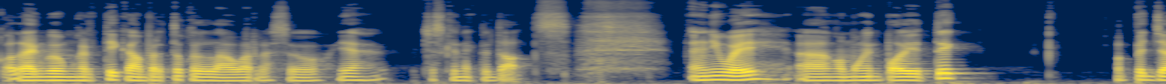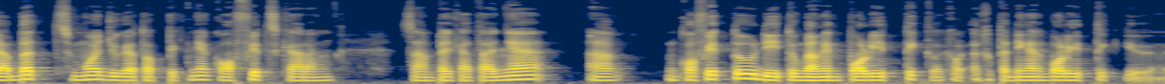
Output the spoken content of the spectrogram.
kalau yang belum ngerti kampret tuh kelelawar. So yeah just connect the dots. Anyway uh, ngomongin politik pejabat semua juga topiknya covid sekarang. Sampai katanya uh, covid tuh ditunggangin politik kepentingan politik gitu.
